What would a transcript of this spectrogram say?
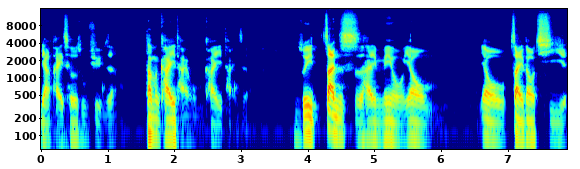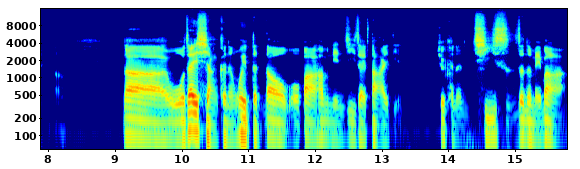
两台车出去这样，他们开一台，我们开一台这样，所以暂时还没有要要载到七人啊。那我在想，可能会等到我爸他们年纪再大一点，就可能七十真的没办法，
